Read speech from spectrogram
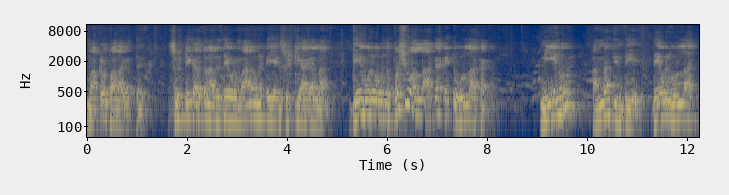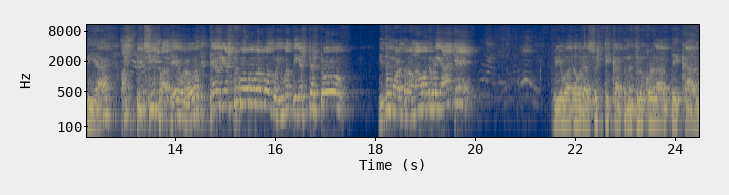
ಮಕ್ಕಳ ಪಾಲಾಗುತ್ತೆ. ಸೃಷ್ಟಿಕರ್ತನಾದ ದೇವರು ಮಾನವನ ಕೈಯಾಗಿ ಸೃಷ್ಟಿ ಆಗಲ್ಲ. ದೇವರು ಒಂದು ಪಶು ಅಲ್ಲ, ಹಗ್ಗ ಕಟ್ಟಿ ಹುಲ್ಲಾಕ ನೀನು ಅನ್ನ ತಿಂತಿ ದೇವ್ರಿಗೆ ಹುಲ್ಲಾಕ್ತೀಯ? ಅಷ್ಟು ಚೀಪ ದೇವರು. ದೇವ್ರಿಗೆ ಎಷ್ಟು ಕೋಪ ಬರ್ಬೋದು? ಇವತ್ತು ಎಷ್ಟೆಷ್ಟು ಇದು ಮಾಡ್ತಾರೆ. ಅನಾಹುತಗಳು ಯಾಕೆ? ಪ್ರಿಯವಾದವರ, ಸೃಷ್ಟಿಕರ್ತನ ತಿಳ್ಕೊಳ್ಳಾರದ್ದೇ ಕಾರಣ.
